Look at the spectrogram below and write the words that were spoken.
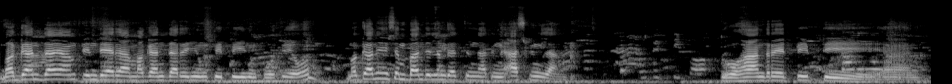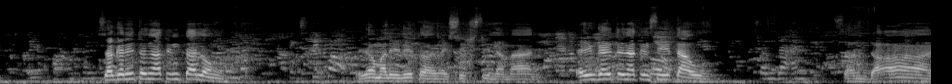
Maganda yung tindera, maganda rin yung pipi ng puti, oh. Magkano yung isang bundle lang ganito natin? Asking lang. 250 Yan. Sa ganito nating talong. 60 po. Ayun, malilito. May 60 naman. Eh, yung ganito natin sitaw. Sandaan. Sandaan.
